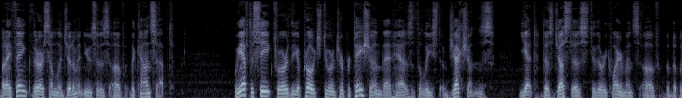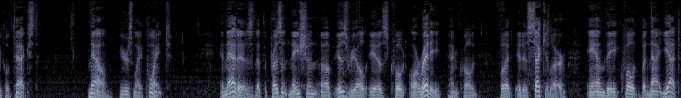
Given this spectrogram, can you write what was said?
But I think there are some legitimate uses of the concept. We have to seek for the approach to interpretation that has the least objections, yet does justice to the requirements of the biblical text. Now, here's my point, and that is that the present nation of Israel is, quote, already, end quote, but it is secular, and the, quote, but not yet,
